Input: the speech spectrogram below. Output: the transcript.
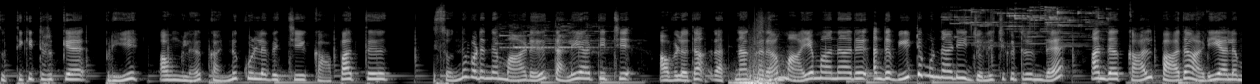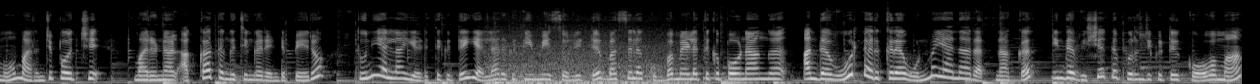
சுத்திக்கிட்டு இருக்க. அப்படியே அவங்கள கண்ணுக்குள்ள வச்சு காப்பாத்து. சொன்ன உடனே மாடு தலையாட்டிச்சு. அவ்வளவுதான். ரத்னாகரா மாயமானாரு. அந்த வீட்டு முன்னாடி ஜொலிச்சுக்கிட்டு இருந்த அந்த கால் பாதம் அடியாளமும் மறைஞ்சு போச்சு. மறுநாள் அக்கா தங்கச்சிங்க ரெண்டு பேரும் துணியெல்லாம் எடுத்துக்கிட்டு எல்லாருக்கிட்டயுமே சொல்லிட்டு பஸ்ல கும்பமேளத்துக்கு போனாங்க. அந்த ஊர்ல இருக்கிற உண்மையான ரத்னாக்கர் இந்த விஷயத்த புரிஞ்சுக்கிட்டு கோவமா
